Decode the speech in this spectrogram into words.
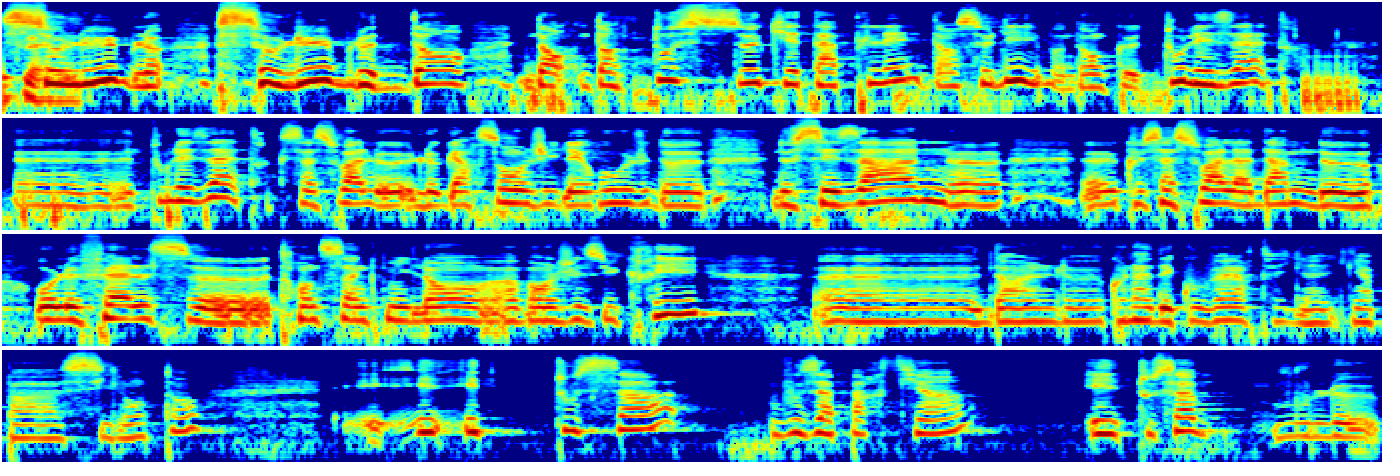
soluble, soluble dans, dans, dans, tout ce qui est appelé dans ce livre, donc euh, tous les êtres. Euh, tous les êtres, que ce soit le, garçon au gilet rouge de, Cézanne, euh, que ce soit la dame de Hohlefels 35 000 ans avant Jésus-Christ, qu'on a découverte il n'y a, pas si longtemps et, tout ça vous appartient et tout ça, vous le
